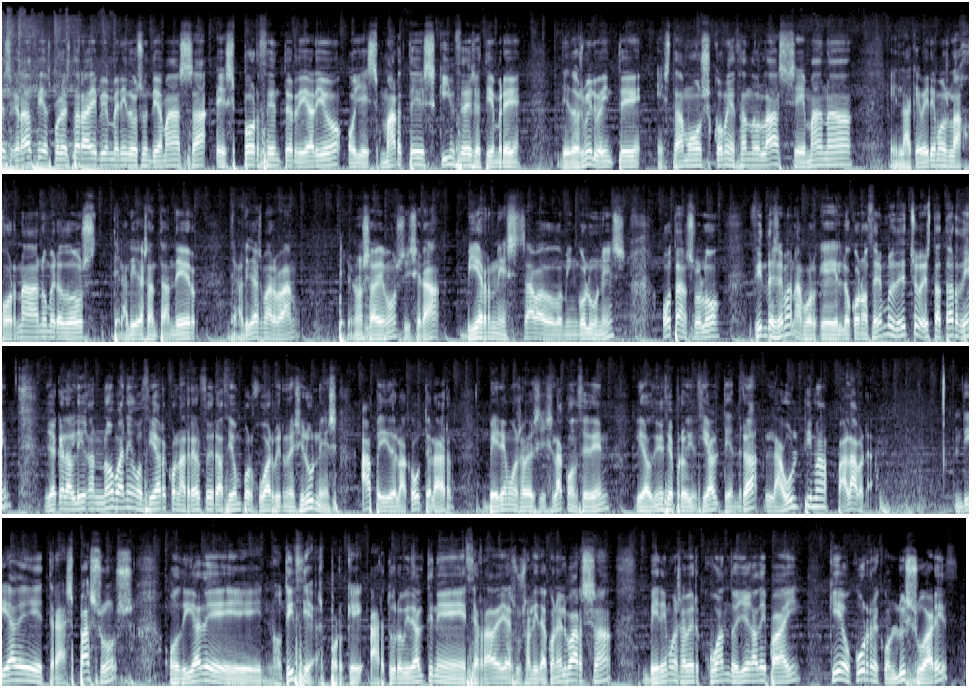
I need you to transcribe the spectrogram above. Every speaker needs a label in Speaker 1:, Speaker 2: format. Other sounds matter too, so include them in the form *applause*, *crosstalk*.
Speaker 1: Tardes, gracias por estar ahí, bienvenidos un día más a Sport Center Diario. Hoy es martes 15 de septiembre de 2020, estamos comenzando la semana en la que veremos la jornada número 2 de la Liga Santander, de la Liga Smartbank, pero no sabemos si será viernes, sábado, domingo, lunes o tan solo fin de semana, porque lo conoceremos de hecho esta tarde, ya que la liga no va a negociar con la Real Federación por jugar viernes y lunes. Ha pedido la cautelar, veremos a ver si se la conceden y la audiencia provincial tendrá la última palabra día de traspasos o día de noticias, porque Arturo Vidal tiene cerrada ya su salida con el Barça. Veremos a ver cuándo llega Depay, qué ocurre con Luis Suárez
